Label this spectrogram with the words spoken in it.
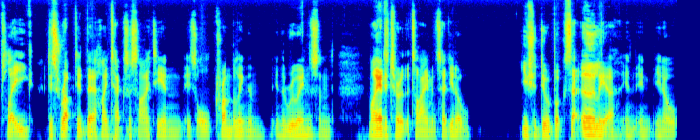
plague disrupted their high tech society and it's all crumbling and in the ruins and my editor at the time and said, you know, you should do a book set earlier in, in you know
